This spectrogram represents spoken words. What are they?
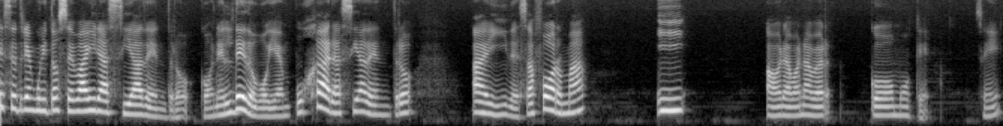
Ese triangulito se va a ir hacia adentro. Con el dedo voy a empujar hacia adentro, ahí de esa forma. Y ahora van a ver cómo queda. ¿Sí?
